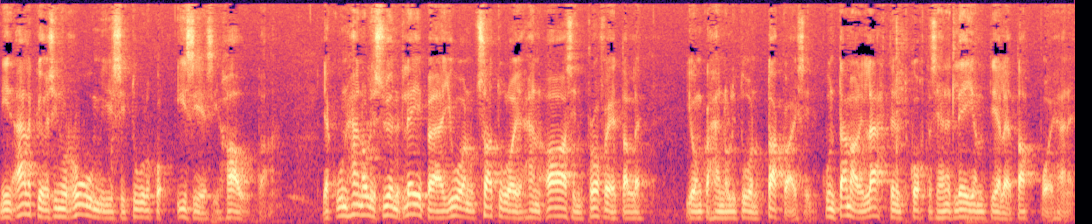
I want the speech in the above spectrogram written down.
niin älköön sinun ruumiisi tulko isiesi hautaan. Ja kun hän oli syönyt leipää ja juonut satuloi, hän aasin profeetalle, jonka hän oli tuonut takaisin. Kun tämä oli lähtenyt, kohtasi hänet leijon tiellä ja tappoi hänet.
